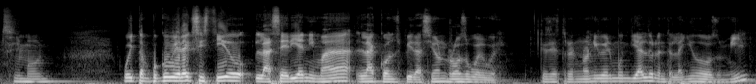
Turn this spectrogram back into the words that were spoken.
Simón. Güey, tampoco hubiera existido la serie animada La Conspiración Roswell, güey. Que se estrenó a nivel mundial durante el año 2000.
